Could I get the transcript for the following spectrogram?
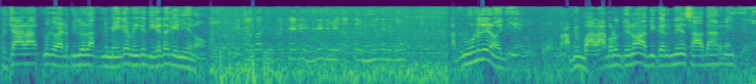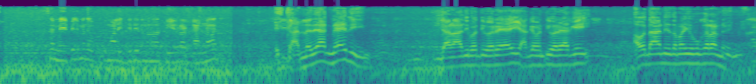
ප්‍රචාරාත්මක වැඩපිළිවෙලක් නෙමෙයි. මේක මේක දිගට ගෙනියනවා ඒකවත් විපක්ෂයේ ඉදිරියේදී මේ තත්තර මුහුණ දෙන්නේ කොහොමද? අපි මුණ දෙනවා ඉතින් අපි බලාපොරොත්තු වෙනවා අධිකරණය සාධාරණයි කියලා සර් මේ පිළිබඳව ඔබතුමාලා ඉදිරියේදී මොනවද තීරණයක් ගන්නවද? ඒ ගන්න දෙයක් නැහැ ඉතින් ජනාධිපතිවරයයි අගමැතිවරයාගේ අවධානය තමයි යොමු කරන්න වෙන්නේ.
